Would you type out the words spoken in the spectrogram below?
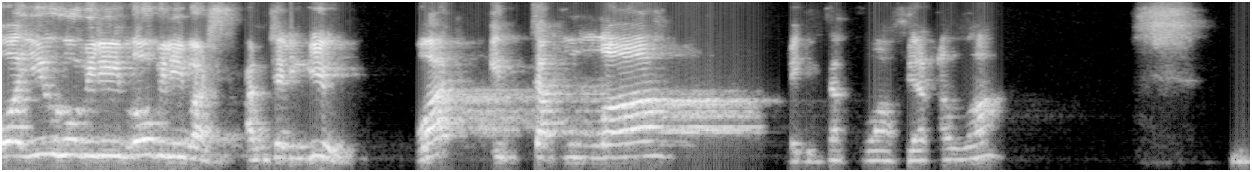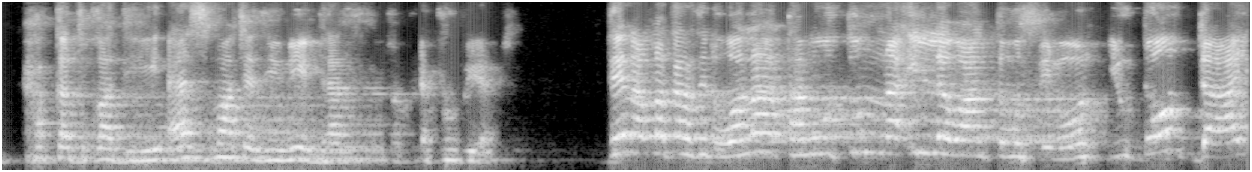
O you who believe, O believers, I'm telling you. What? Ittaqullah. Make taqwa, fear Allah. As much as you need, that's appropriate. Then Allah Ta'ala said, Wala tamutunna illa wa antum muslimun. You don't die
